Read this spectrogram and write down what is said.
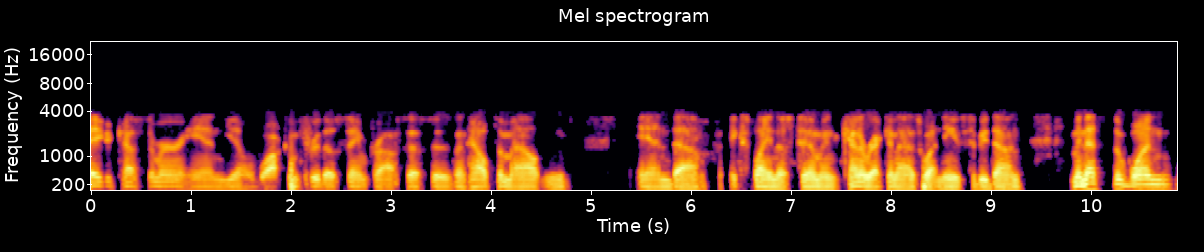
take a customer and you know walk them through those same processes and help them out and and uh, explain those to them and kind of recognize what needs to be done. I mean that's the one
